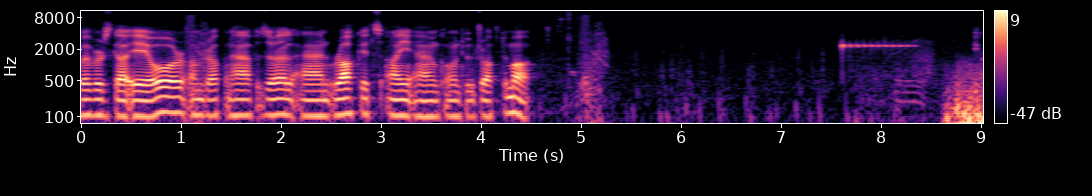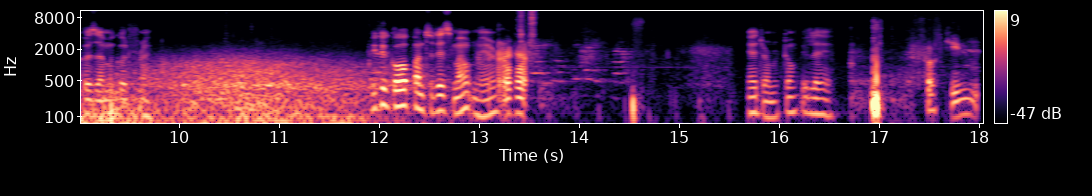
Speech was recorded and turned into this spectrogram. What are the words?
Whoever's got AOR, I'm dropping half as well. And rockets, I am going to drop them all. Because I'm a good friend. We could go up onto this mountain here. I can't. Yeah, Dermot, don't be late. Fuck you.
